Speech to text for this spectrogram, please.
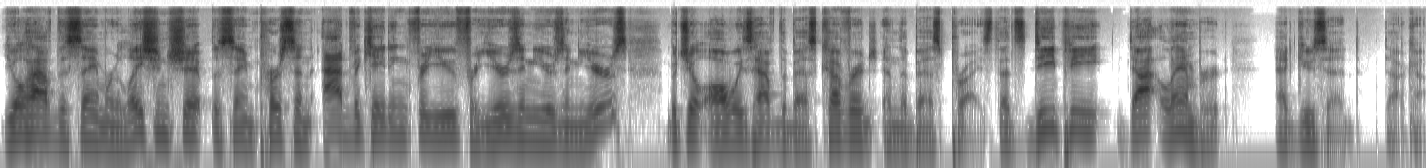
you'll have the same relationship, the same person advocating for you for years and years and years, but you'll always have the best coverage and the best price. That's dp.lambert at goosehead.com.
